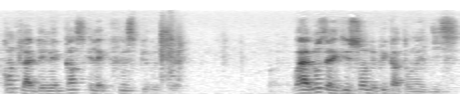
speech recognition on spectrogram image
contre la délinquance et les crimes spirituels. Voilà, nous existons depuis 90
